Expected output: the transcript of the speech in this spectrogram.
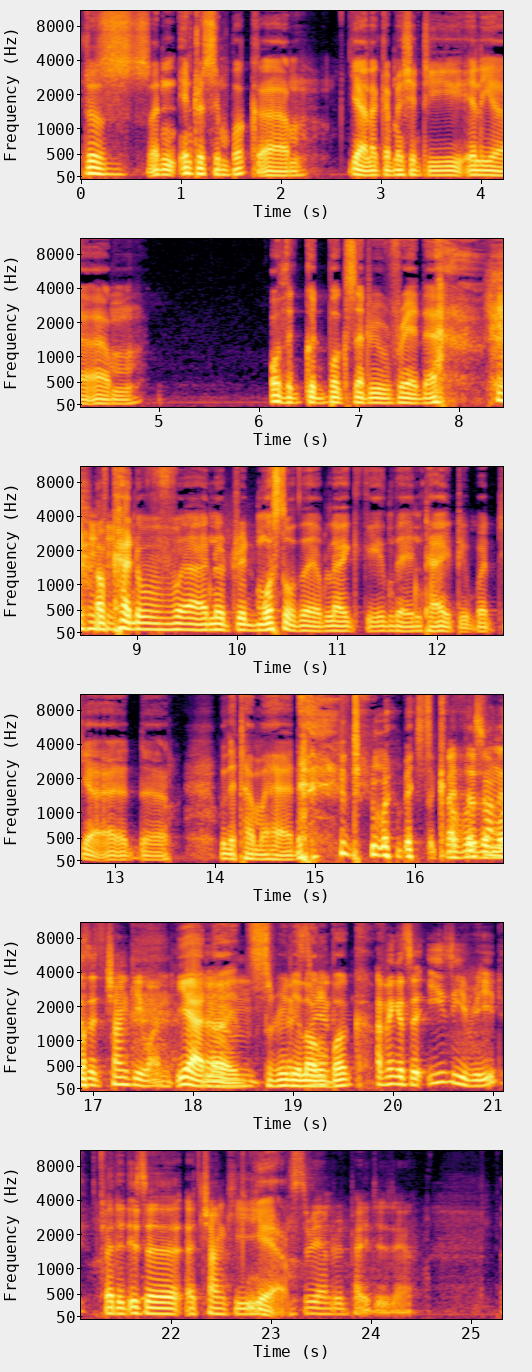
it was an interesting book. Um, yeah, like I mentioned to you earlier, um, all the good books that we've read, uh, I've kind of uh, not read most of them, like in the entirety. But yeah, I had, uh, with the time I had, do my best to cover but this one is a chunky one yeah, no, Um, it's a really it's long three- book. i think it's an easy read but it is a, a chunky Yeah. it's 300 pages yeah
